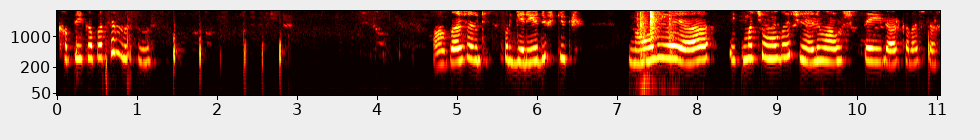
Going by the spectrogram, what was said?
Kapıyı kapatır mısınız? Arkadaşlar 2-0 geriye düştük. Ne oluyor ya? İlk maçım olduğu için elim alışık değil arkadaşlar.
